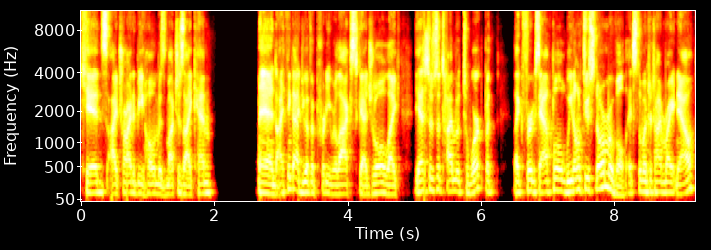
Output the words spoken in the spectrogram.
kids, I try to be home as much as I can. And I think I do have a pretty relaxed schedule. Like, yes, there's a time to work, but like, for example, we don't do snow removal. It's the wintertime right now,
